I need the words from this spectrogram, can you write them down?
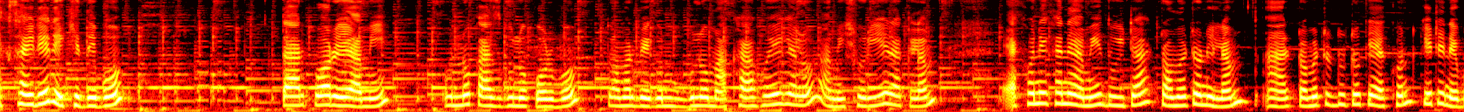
এক সাইডে রেখে দেব। তারপরে আমি অন্য কাজগুলো করব। তো আমার বেগুনগুলো মাখা হয়ে গেল, আমি সরিয়ে রাখলাম। এখন এখানে আমি দুইটা টমেটো নিলাম, আর টমেটো দুটোকে এখন কেটে নেব।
